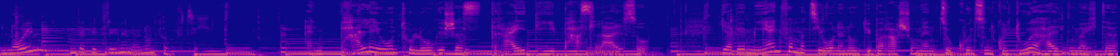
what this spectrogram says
9 in der Vitrine 59. Ein paläontologisches 3D-Puzzle also. Ja, wer mehr Informationen und Überraschungen zu Kunst und Kultur erhalten möchte,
